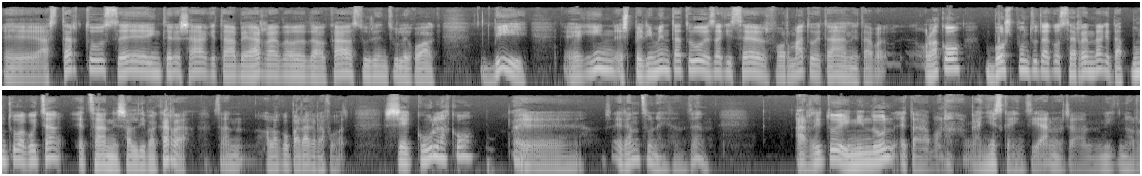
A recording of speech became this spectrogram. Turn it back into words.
e, aztertu ze interesak eta beharrak da- dauka zure entzulegoak. Bi, egin esperimentatu ez dakit zer formatuetan eta ba, olako bost puntutako zerrendak eta puntu bakoitza etzan esaldi bakarra, zan olako paragrafo bat. Sekulako Bai. e, erantzuna izan zen. Arritu egin nindun, eta, bueno, gainezka intzian, osea, nik nor,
